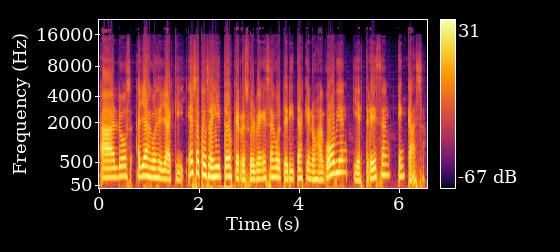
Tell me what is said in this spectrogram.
a los hallazgos de Jackie, esos consejitos que resuelven esas goteritas que nos agobian y estresan en casa.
